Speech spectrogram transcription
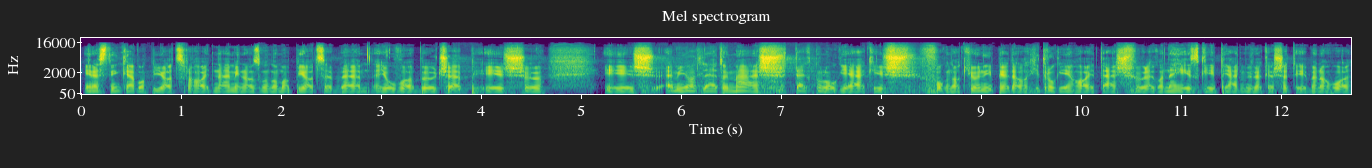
Én ezt inkább a piacra hagynám, én azt gondolom a piac ebben jóval bölcsebb, és, és emiatt lehet, hogy más technológiák is fognak jönni, például a hidrogénhajtás, főleg a nehéz gépjárművek esetében, ahol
